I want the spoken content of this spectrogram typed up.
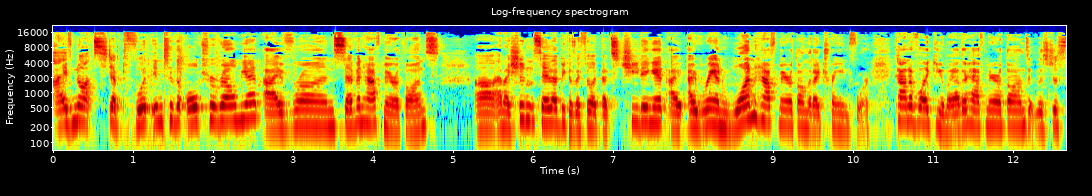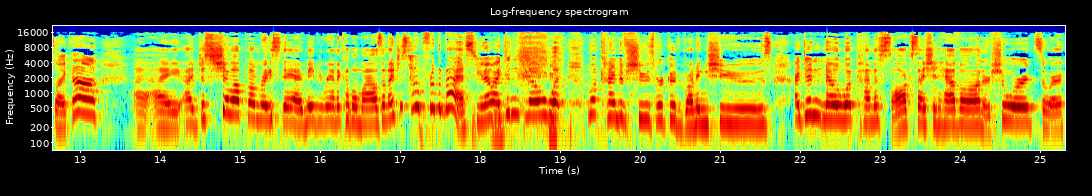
i've not stepped foot into the ultra realm yet. I've run seven half marathons uh, and I shouldn't say that because I feel like that's cheating it. I, I ran one half marathon that I trained for, kind of like you. My other half marathons, it was just like, ah, I, I, I just show up on race day. I maybe ran a couple miles and I just hope for the best. You know, I didn't know what, what kind of shoes were good running shoes. I didn't know what kind of socks I should have on or shorts or,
